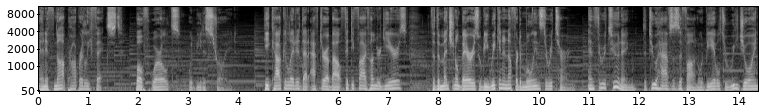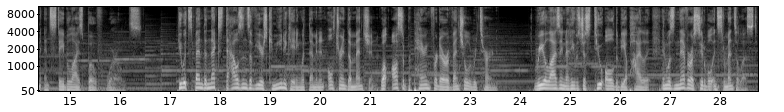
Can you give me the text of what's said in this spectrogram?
and if not properly fixed, both worlds would be destroyed. He calculated that after about 5500 years, the dimensional barriers would be weakened enough for the Mulians to return, and through tuning, the two halves of Xephon would be able to rejoin and stabilize both worlds. He would spend the next thousands of years communicating with them in an alternate dimension while also preparing for their eventual return. Realizing that he was just too old to be a pilot and was never a suitable instrumentalist,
